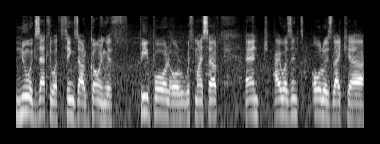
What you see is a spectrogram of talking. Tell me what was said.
knew exactly what things are going with people or with myself, and I wasn't always like uh,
